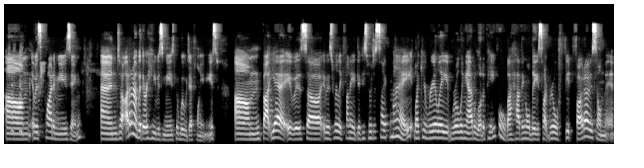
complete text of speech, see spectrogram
Um, it was quite amusing. And uh, I don't know whether he was amused, but we were definitely amused. Um, but yeah, it was uh, it was really funny because we're just like, mate, like you're really ruling out a lot of people by having all these like real fit photos on there.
